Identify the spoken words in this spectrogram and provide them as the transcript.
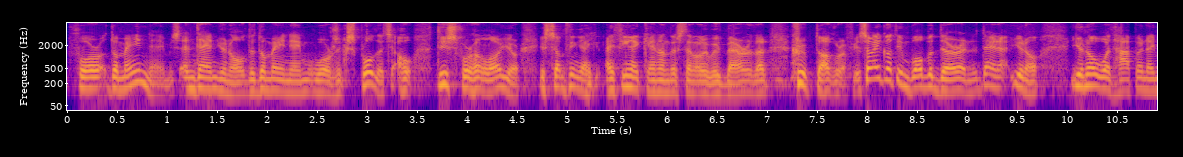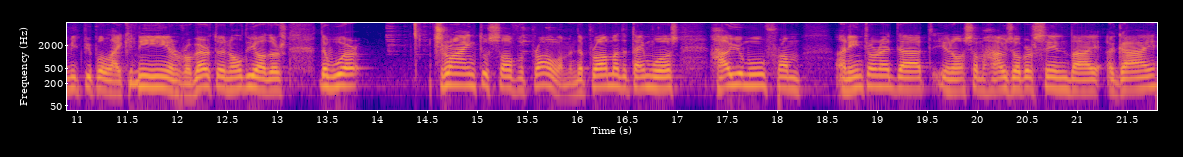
for domain names. And then, you know, the domain name wars exploded. So, oh, this for a lawyer is something I, I think I can understand a little bit better than cryptography. So I got involved there, and then, you know, you know what happened. I meet people like me and Roberto and all the others that were trying to solve a problem. And the problem at the time was how you move from an internet that you know somehow is overseen by a guy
